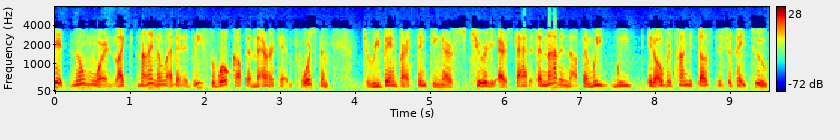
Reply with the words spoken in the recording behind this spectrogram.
it, no more. Like 9/11, at least woke up America and forced them to revamp our thinking, our security, our status, and not enough. And we we it over time it does dissipate too,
